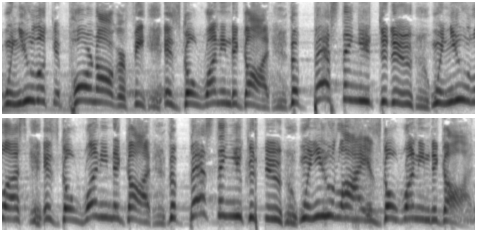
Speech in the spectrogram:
when you look at pornography is go running to God. The best thing you to do when you lust is go running to God. The best thing you can do when you lie is go running to God.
